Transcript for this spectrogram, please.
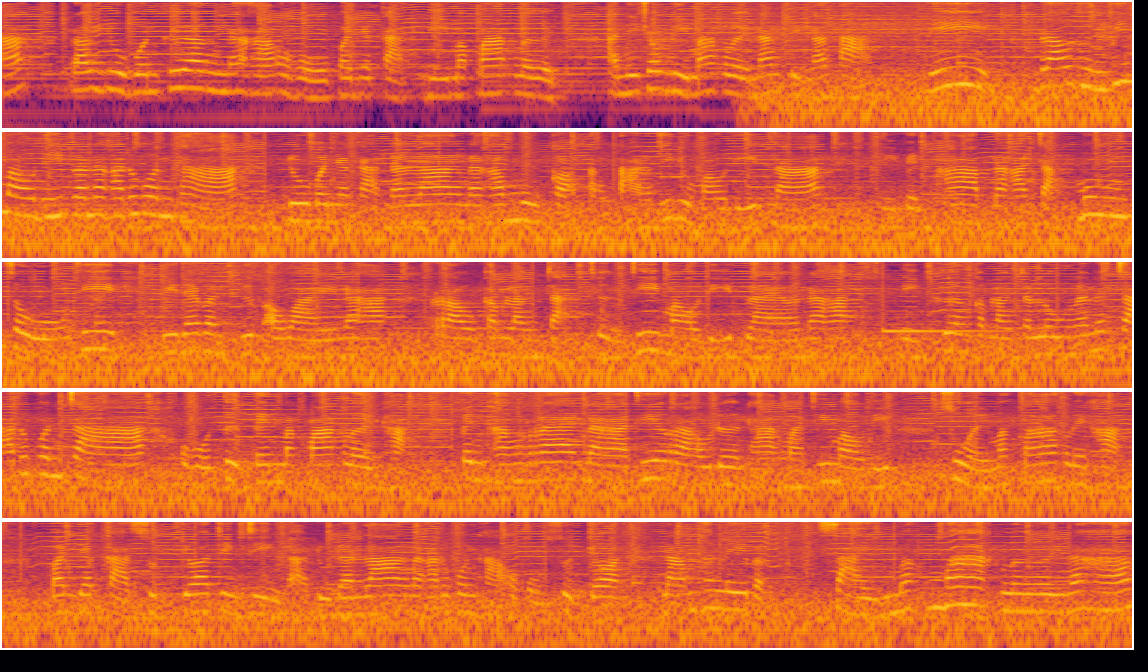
เราอยู่บนเครื่องนะคะโอ้โหบรรยากาศดีมากๆเลย อันนี้โชคดีมากเลยนั่งติดหน้าต่างนี่ เราถึงที่เมาดีฟแล้วนะคะ ทุกคนค่ะ ดูบรรยากาศด้านล่างนะคะ หมู่เกาะต่างๆ ที่อยู่เมาดีฟนะ นี่เป็นภาพนะคะจากมุมสูงที่วีได้บันทึกเอาไว้นะคะ เรากำลังจะถึงที่เมาดีฟแล้วนะคะ นี่เครื่องกำลังจะลงแล้วนะจ๊ะทุกคนจ้าโอ้โหตื่นเต้นมากๆเลยค่ะ เป็นครั้งแรกนะคะที่เราเดินทางมาที่เมาดีฟ วยมากๆเลยค่ะ บรรยากาศสุดยอดจริงๆอะดูด้านล่างนะคะ ทุกคนค่ะโอ้โหสุดยอด น้ำทะเลแบบใสมากๆเลยนะคะ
